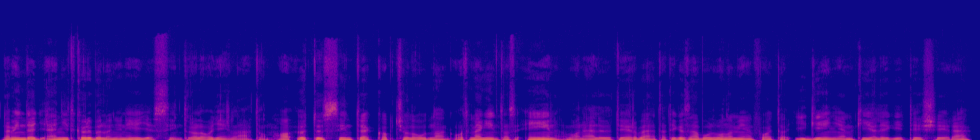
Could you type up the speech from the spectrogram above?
De mindegy, ennyit körülbelül a négyes szintről, ahogy én látom. Ha ötös szintek kapcsolódnak, ott megint az én van előtérbe, tehát igazából valamilyen fajta igényem kielégítésére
